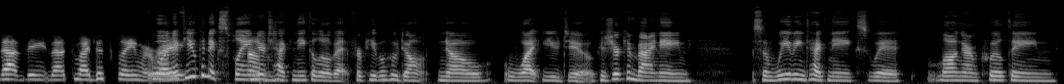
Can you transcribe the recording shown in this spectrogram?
that being that's my disclaimer, Well, right? and if you can explain your Um, technique a little bit for people who don't know what you do, because you're combining some weaving techniques with long arm quilting,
